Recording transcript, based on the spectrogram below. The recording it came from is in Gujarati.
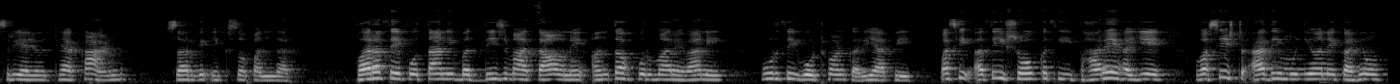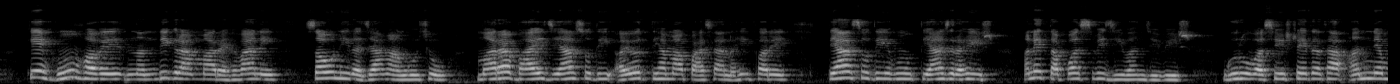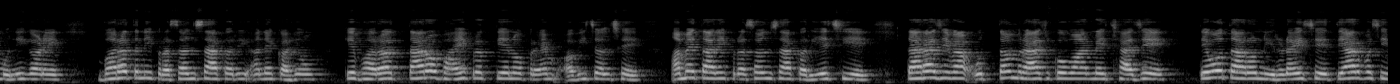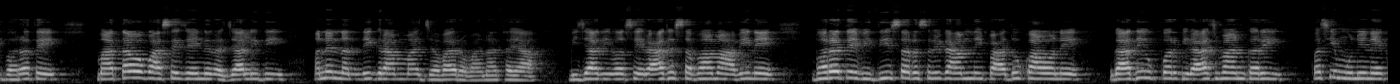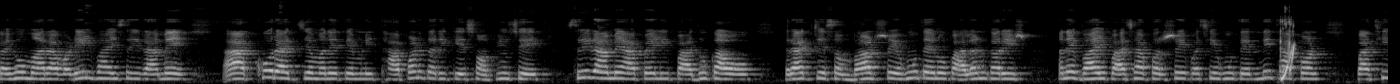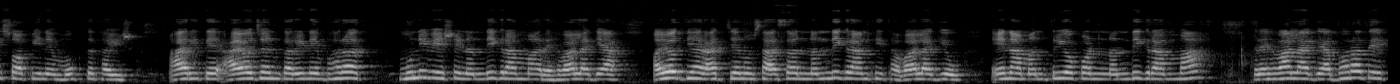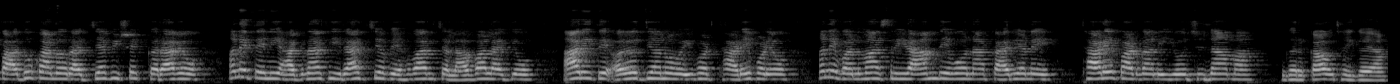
શ્રી અયોધ્યા કાંડ, સર્ગ એકસો પંદર. ભરતે પોતાની બધી જ માતાઓને અંતઃપુરમાં રહેવાની પૂરતી ગોઠવણ કરી આપી. પછી અતિ શોકથી ભારે હૈયે વશિષ્ઠ આદિ મુનિઓને કહ્યું કે, હું હવે નંદીગ્રામમાં રહેવાની સૌની રજા માંગુ છું. મારા ભાઈ જ્યાં સુધી અયોધ્યામાં પાછા નહીં ફરે, ત્યાં સુધી હું ત્યાં જ રહીશ અને તપસ્વી જીવન જીવીશ. ગુરુ વશિષ્ઠે તથા અન્ય મુનિગણે ભરતની પ્રશંસા કરી અને કહ્યું કે, ભરત, તારો ભાઈ પ્રત્યેનો પ્રેમ અવિચલ છે. અમે તારી પ્રશંસા કરીએ છીએ. તારા જેવા ઉત્તમ રાજકુમારને છાજે તેવો તારો નિર્ણય છે. ત્યાર પછી ભરતે માતાઓ પાસે જઈને રજા લીધી અને નંદીગ્રામમાં જવા રવાના થયા. બીજા દિવસે રાજસભામાં આવીને ભરતે વિધિસર શ્રીરામની પાદુકાઓને ગાદી ઉપર બિરાજમાન કરી પછી મુનિને કહ્યું, મારા વડીલ ભાઈ શ્રી રામે આ આખું રાજ્ય મને તેમની થાપણ તરીકે સોંપ્યું છે. શ્રી રામે આપેલી પાદુકાઓ રાજ્ય સંભાળશે, હું તેનું પાલન કરીશ અને ભાઈ પાછા ફરશે, પછી હું તેમની થાપણ પાછી સોંપીને મુક્ત થઈશ. આ રીતે આયોજન કરીને ભરત મુનિવેશે નંદીગ્રામમાં રહેવા લાગ્યા. અયોધ્યા રાજ્યનું શાસન નંદીગ્રામથી થવા લાગ્યું. એના મંત્રીઓ પણ નંદીગ્રામમાં રહેવા લાગ્યા. ભરતે પાદુકાનો રાજ્યાભિષેક કરાવ્યો અને તેની આજ્ઞાથી રાજ્ય વ્યવહાર ચલાવવા લાગ્યો. આ રીતે અયોધ્યાનો વહીવટ થાળે પડ્યો અને વનમાં શ્રી રામદેવોના કાર્યને થાળે પાડવાની યોજનામાં ગરકાવ થઈ ગયા.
